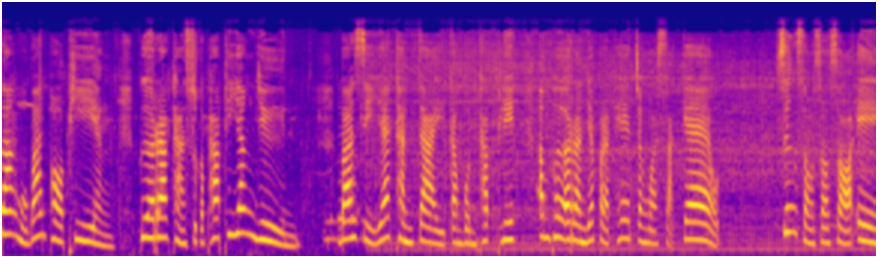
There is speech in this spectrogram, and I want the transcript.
สร้างหมู่บ้านพอเพียง เพื่อรากฐานสุขภาพที่ยั่งยืน บ้านสี่แยกทันใจ ตำบลทับพลิก อำเภออรัญญประเทศจังหวัดสระแก้ว ซึ่งสสสเอง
